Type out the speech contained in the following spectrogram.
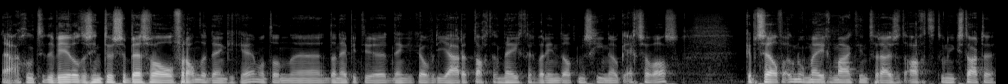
Ja, goed, de wereld is intussen best wel veranderd, denk ik. Hè? Want dan, dan heb je het, denk ik, over de jaren 80, 90, waarin dat misschien ook echt zo was. Ik heb het zelf ook nog meegemaakt in 2008, toen ik startte.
